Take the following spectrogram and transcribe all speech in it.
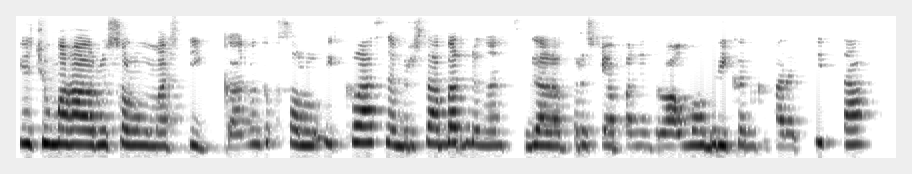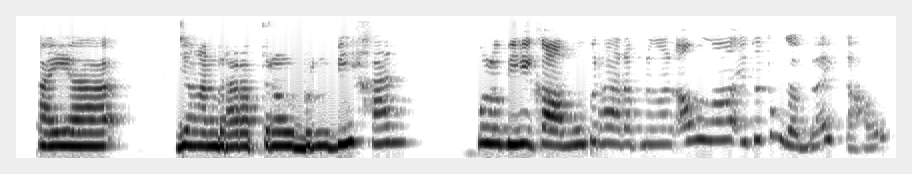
ya cuma harus selalu memastikan untuk selalu ikhlas dan bersabar dengan segala persiapan yang telah Allah berikan kepada kita. Kayak jangan berharap terlalu berlebihan. Melebihi kamu berharap dengan Allah, itu tuh nggak baik tau.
